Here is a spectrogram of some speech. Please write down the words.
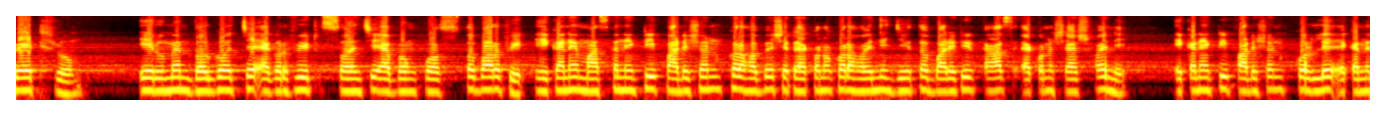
বেডরুম এই রুমের দৈর্ঘ্য হচ্ছে এগারো ফিট ছয় ইঞ্চি এবং প্রস্থ বারো ফিট এখানে মাঝখানে একটি পার্টিশন করা হবে, সেটা এখনও করা হয়নি, যেহেতু বাড়িটির কাজ এখনও শেষ হয়নি। এখানে একটি পার্টিশন করলে এখানে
